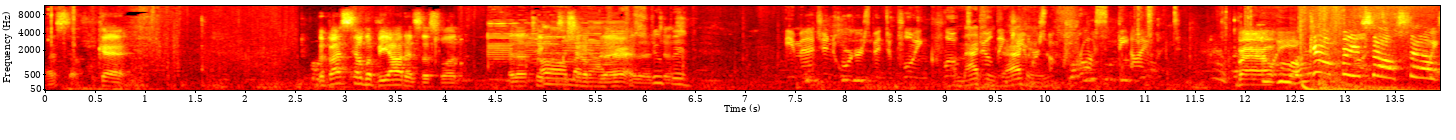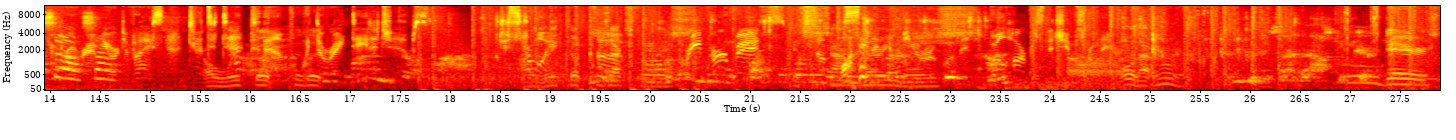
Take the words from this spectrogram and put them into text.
that stuff. Okay. The best hill to be on is this one. And then take Oh my position up god, there and then stupid. just. Imagined Order's been deploying cloaked Imagine building Dragons. cameras across the island. Bro, look out for yourself, sell, We can sell, program your device to I'll detect wake up them to with the- the right data chips. I Destroy. wake up to Zach's voice. Repurpose. It Some sounds very nice. We'll harvest the chips from there. Oh, that rhymes. Who dares?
